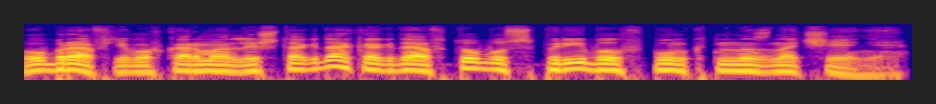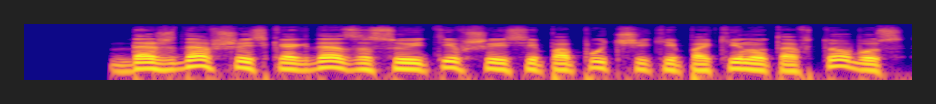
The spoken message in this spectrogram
убрав его в карман лишь тогда, когда автобус прибыл в пункт назначения. Дождавшись, когда засуетившиеся попутчики покинут автобус,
